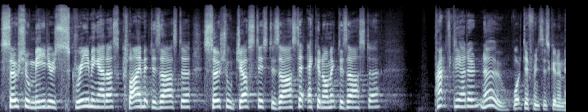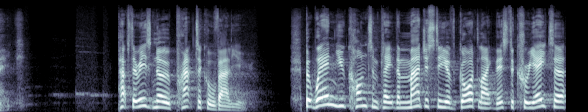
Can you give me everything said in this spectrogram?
social media is screaming at us climate disaster, social justice disaster, economic disaster? Practically, I don't know what difference it's going to make. Perhaps there is no practical value. But when you contemplate the majesty of God like this, the creator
